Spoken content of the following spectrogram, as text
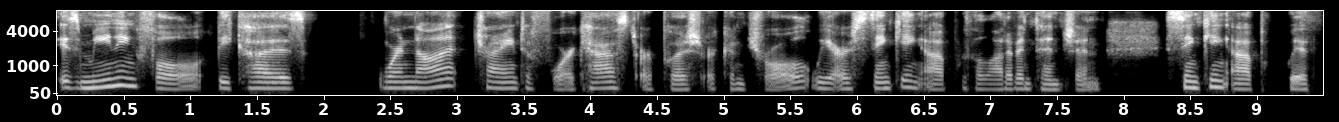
is meaningful because we're not trying to forecast or push or control. We are syncing up with a lot of intention, syncing up with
